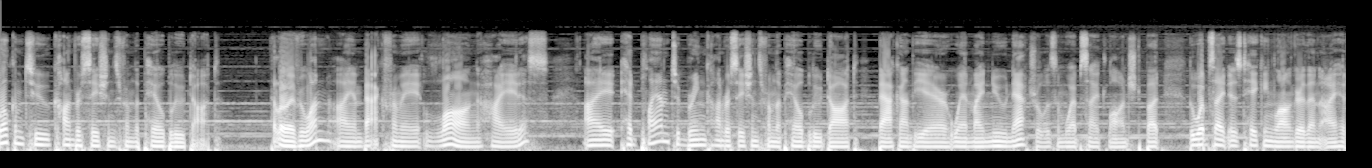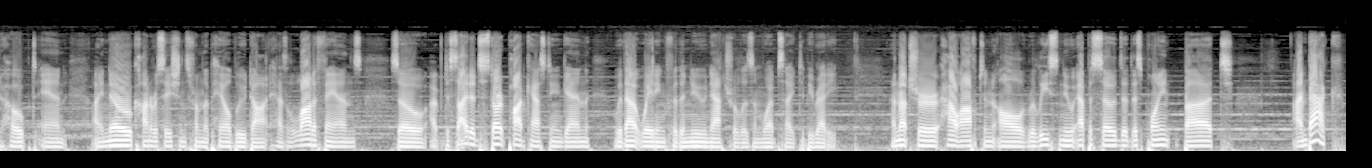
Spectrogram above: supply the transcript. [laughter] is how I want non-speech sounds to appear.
Welcome to Conversations from the Pale Blue Dot. Hello, everyone. I am back from a long hiatus. I had planned to bring Conversations from the Pale Blue Dot back on the air when my new naturalism website launched, but the website is taking longer than I had hoped, and I know Conversations from the Pale Blue Dot has a lot of fans, so I've decided to start podcasting again without waiting for the new naturalism website to be ready. I'm not sure how often I'll release new episodes at this point, but I'm back.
